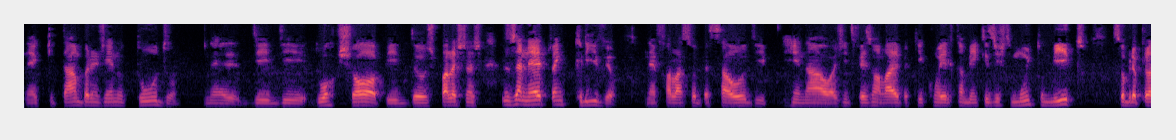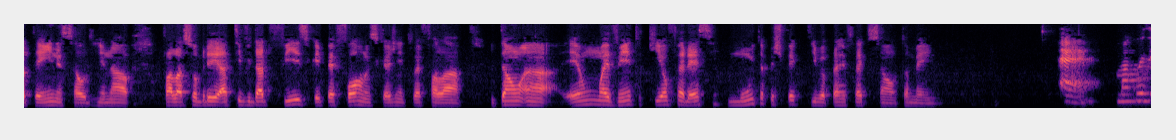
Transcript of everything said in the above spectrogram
né, que está abrangendo tudo, né, de, de, do workshop, dos palestrantes, do Zaneto é incrível né, falar sobre a saúde renal. A gente fez uma live aqui com ele também, que existe muito mito sobre a proteína e saúde renal. Falar sobre atividade física e performance, que a gente vai falar. Então, uh, é um evento que oferece muita perspectiva para reflexão também. É, uma coisa,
